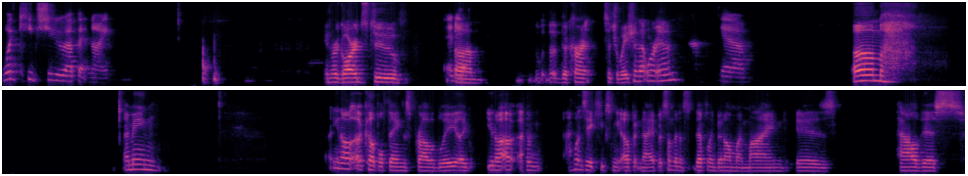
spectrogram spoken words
what keeps you up at night? In regards to Any, um, the, the current situation that we're in, yeah. um, I mean, you know, a couple things probably. Like, you know, I, I, I wouldn't say it keeps me up at night, but something that's definitely been on my mind is how this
